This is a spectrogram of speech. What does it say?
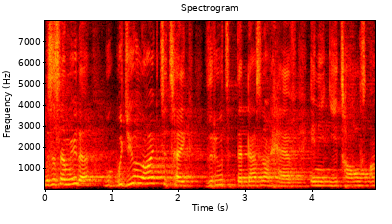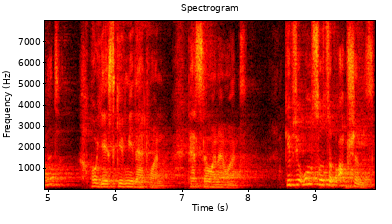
Mrs. Nyamura, w- would you like to take the route that does not have any e-tolls on it? Oh, yes, give me that one. That's the one I want. Gives you all sorts of options.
